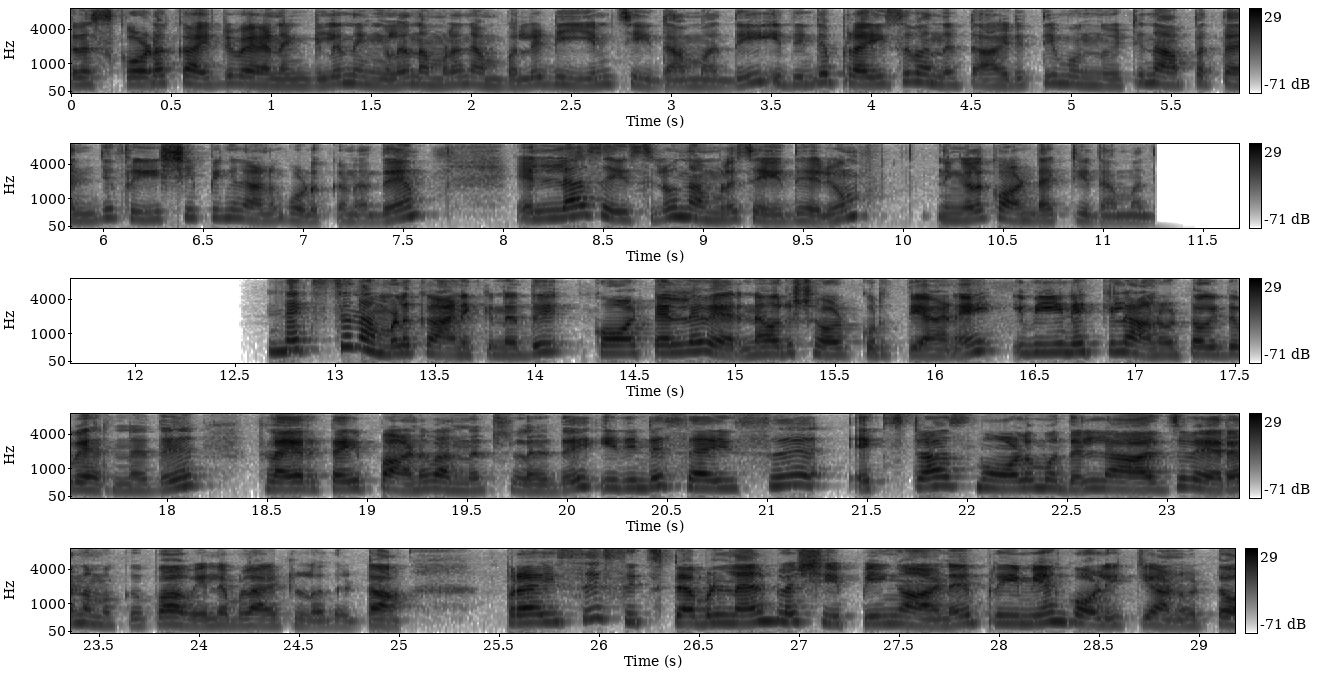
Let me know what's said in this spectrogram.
ഡ്രസ് കോഡൊക്കെ ആയിട്ട് വേണമെങ്കിൽ നിങ്ങൾ നമ്മുടെ നമ്പറിൽ ഡി എം ചെയ്താൽ മതി. ഇതിന്റെ പ്രൈസ് വന്നിട്ട് ആയിരത്തി മുന്നൂറ്റി നാൽപ്പത്തഞ്ച് ഫ്രീ ഷിപ്പിങ്ങിനാണ് കൊടുക്കുന്നത് എല്ലാ സൈസിലും നമ്മൾ ചെയ്തു തരും നിങ്ങൾ കോൺടാക്ട് ചെയ്താൽ മതി. നെക്സ്റ്റ് നമ്മൾ കാണിക്കുന്നത് കോട്ടണിൽ വരുന്ന ഒരു ഷോർട്ട് കുർത്തിയാണ്. വീനെക്കിലാണ് കേട്ടോ ഇത് വരുന്നത്. ഫ്ലയർ ടൈപ്പ് ആണ് വന്നിട്ടുള്ളത്. ഇതിന്റെ സൈസ് എക്സ്ട്രാ സ്മോൾ മുതൽ ലാർജ് വരെ നമുക്കിപ്പോൾ അവൈലബിൾ ആയിട്ടുള്ളത് കേട്ടോ price six double nine plus shipping ആണ് പ്രീമിയം ക്വാളിറ്റി ആണ് കേട്ടോ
